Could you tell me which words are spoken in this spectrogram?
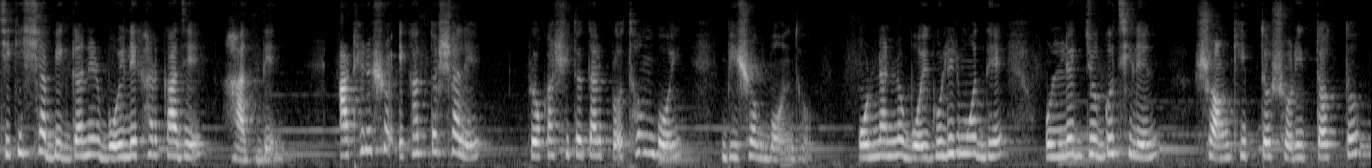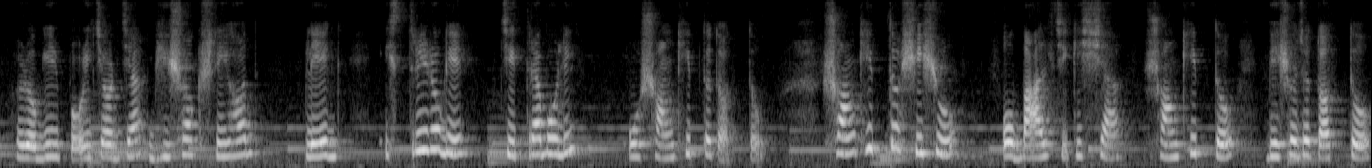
চিকিৎসা বিজ্ঞানের বই লেখার কাজে হাত দেন। আঠেরোশো একাত্তর সালে প্রকাশিত তার প্রথম বই, ভীষক বন্ধু। অন্যান্য বইগুলির মধ্যে উল্লেখযোগ্য ছিলেন সংক্ষিপ্ত শরীরতত্ত্ব, রোগীর পরিচর্যা, ভীষক শ্রীহদ, প্লেগ, স্ত্রীরোগের চিত্রাবলী ও সংক্ষিপ্ত তত্ত্ব। সংক্ষিপ্ত শিশু ও বাল চিকিৎসা, সংক্ষিপ্ত ভেষজ তত্ত্ব,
